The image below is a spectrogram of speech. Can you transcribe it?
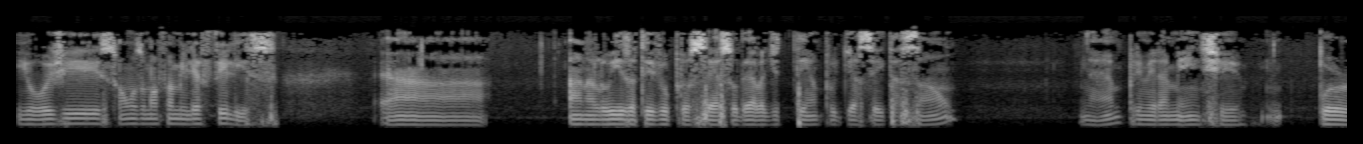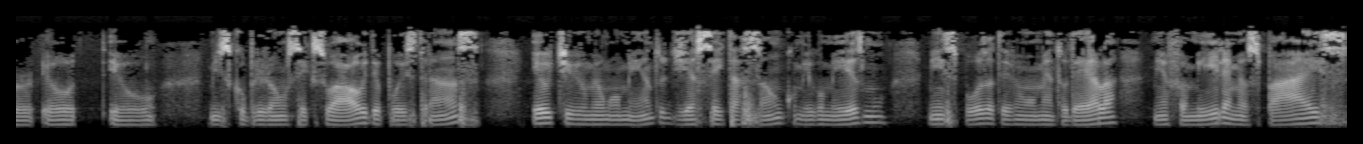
e hoje somos uma família feliz. É, Ana Luísa teve o processo dela de tempo de aceitação, né? Primeiramente por eu, eu me descobrir homossexual e depois trans. Eu tive o meu momento de aceitação comigo mesmo. Minha esposa teve um momento dela, minha família, meus pais,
